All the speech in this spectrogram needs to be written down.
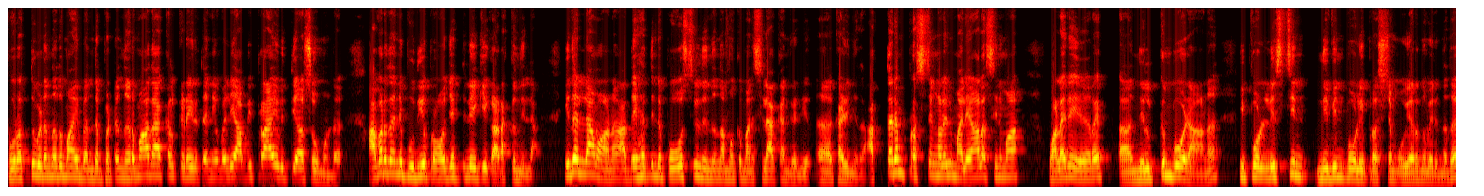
പുറത്തുവിടുന്നതുമായി ബന്ധപ്പെട്ട് നിർമ്മാതാക്കൾക്കിടയിൽ തന്നെ വലിയ അഭിപ്രായ വ്യത്യാസവുമുണ്ട്. അവർ തന്നെ പുതിയ പ്രോജക്റ്റിലേക്ക് കടക്കുന്നില്ല. ഇതെല്ലാമാണ് അദ്ദേഹത്തിന്റെ പോസ്റ്റിൽ നിന്ന് നമുക്ക് മനസ്സിലാക്കാൻ കഴിയ കഴിഞ്ഞത്. അത്തരം പ്രശ്നങ്ങളിൽ മലയാള സിനിമ വളരെയേറെ നിൽക്കുമ്പോഴാണ് ഇപ്പോൾ ലിസ്റ്റിൻ നിവിൻ പോളി പ്രശ്നം ഉയർന്നു വരുന്നത്.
